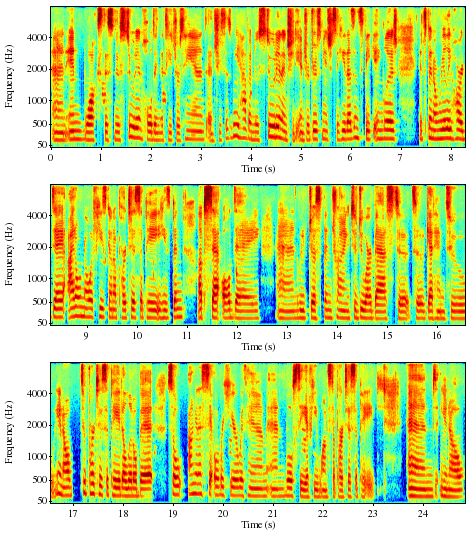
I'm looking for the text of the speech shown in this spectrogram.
and in walks this new student holding the teacher's hand and she says we have a new student and she introduced me and she said he doesn't speak english. It's been a really hard day. I don't know if he's going to participate. He's been upset all day and we've just been trying to do our best to to get him to you know to participate a little bit. So i'm going to sit over here with him and we'll see if he wants to participate and you know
